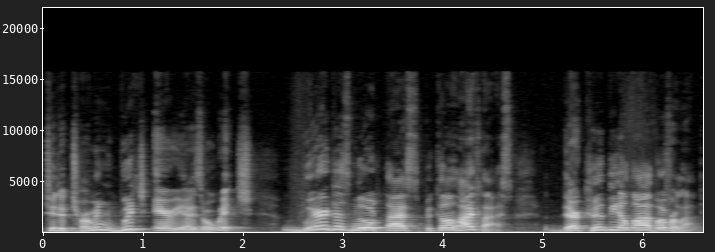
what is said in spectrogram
to determine which areas are which. Where does middle class become high class? There could be a lot of overlap.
